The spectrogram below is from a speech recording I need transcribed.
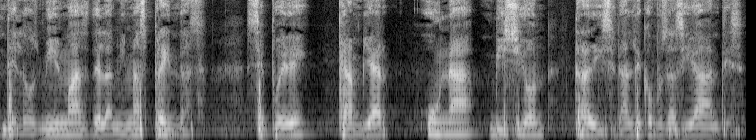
de, los mismas, de las mismas prendas, se puede cambiar una visión tradicional de cómo se hacía antes.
